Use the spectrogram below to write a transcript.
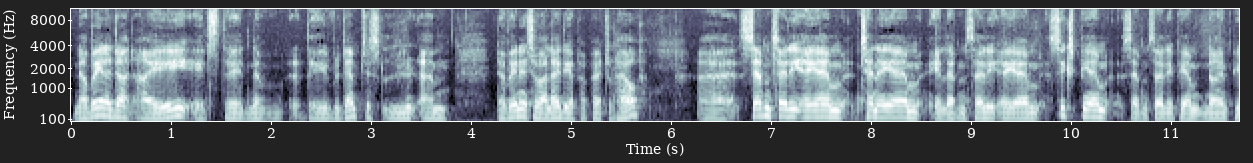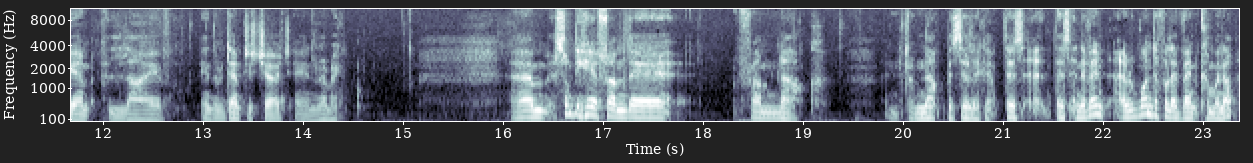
novena.ie, it's the the Redemptorist um, Novena to Our Lady of Perpetual Help. Uh, 7.30 a.m., 10 a.m., 11.30 a.m., 6 p.m., 7.30 p.m., 9 p.m. live in the Redemptorist Church in Limerick. Um, something here from the from Knock from Knock Basilica. There's uh, there's an event, a wonderful event coming up.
